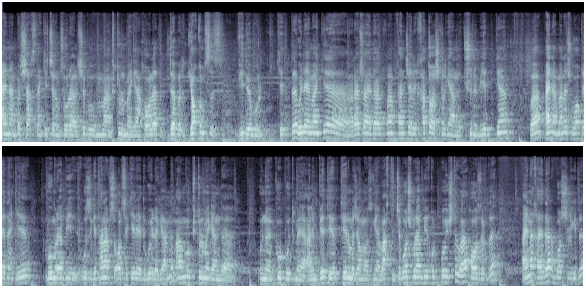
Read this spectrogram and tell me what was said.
aynan bir shaxsdan kechirim so'ralishi bu umuman kutilmagan holat. Juda bir yoqimsiz video bo'lib ketdi. O'ylaymanki ravshan haydarov ham qanchalik xato ish qilganini tushunib yetgan va aynan mana shu voqeadan keyin bu murabbiy o'ziga tanaffus olsa kerak deb o'ylagandim ammo kutilmaganda uni ko'p o'tmay olimpiya terma jamoasiga vaqtincha bosh murabbiy qilib qo'yishdi va hozirda aynan haydar boshchiligida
